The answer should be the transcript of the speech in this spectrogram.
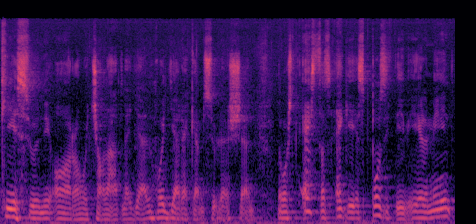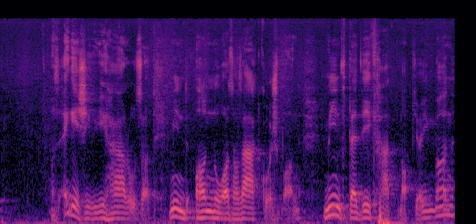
készülni arra, hogy család legyen, hogy gyerekem szülessen. Na most ezt az egész pozitív élményt az egészségügyi hálózat, mind annó az az átkosban, mind pedig hát napjainkban,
